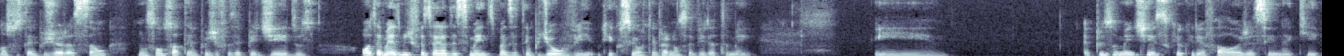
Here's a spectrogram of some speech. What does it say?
nossos tempos de oração não são só tempos de fazer pedidos, ou até mesmo de fazer agradecimentos, mas é tempo de ouvir o que, que o Senhor tem para nossa vida também. E é principalmente isso que eu queria falar hoje, assim, né? Que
